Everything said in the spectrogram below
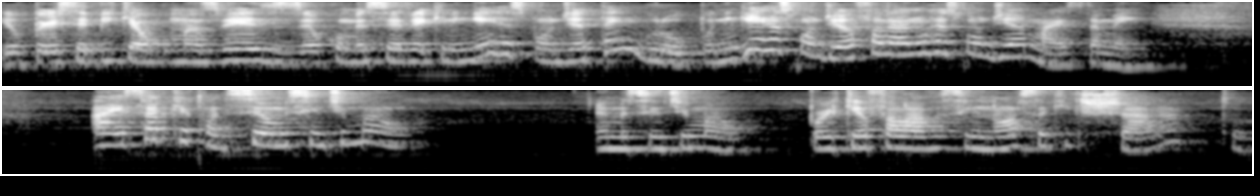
Eu percebi que algumas vezes eu comecei a ver que ninguém respondia, até em grupo, ninguém respondia, eu falei, ah, não respondia mais também. Aí sabe o que aconteceu? Eu me senti mal. Eu me senti mal. Porque eu falava assim, nossa, que chato.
